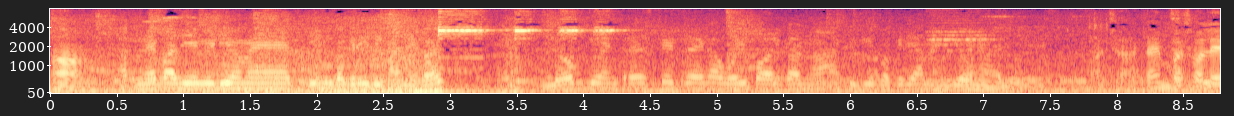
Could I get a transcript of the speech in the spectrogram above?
हाँ। अपने पास ये वीडियो में तीन बकरी दिखाने का लोग जो इंटरेस्टेड रहेगा वही कॉल करना क्योंकि बकरियाँ महँगी होने वाली है। अच्छा टाइम पास वाले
